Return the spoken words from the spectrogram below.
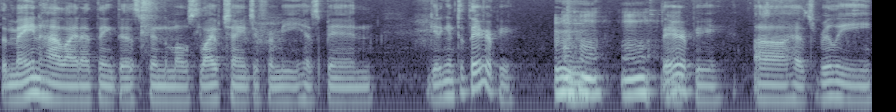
the main highlight I think that's been the most life changing for me has been getting into therapy. Therapy uh, has really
